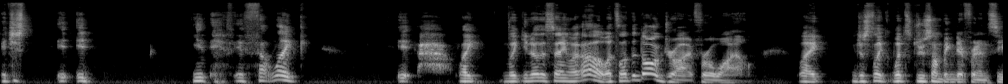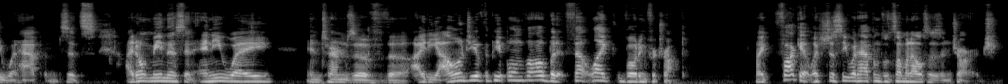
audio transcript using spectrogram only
it just it it it, it felt like it like like you know the saying like oh let's let the dog drive for a while. Like just like let's do something different and see what happens. It's i don't mean this in any way in terms of the ideology of the people involved but it felt like voting for trump. Like fuck it let's just see what happens when someone else is in charge.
